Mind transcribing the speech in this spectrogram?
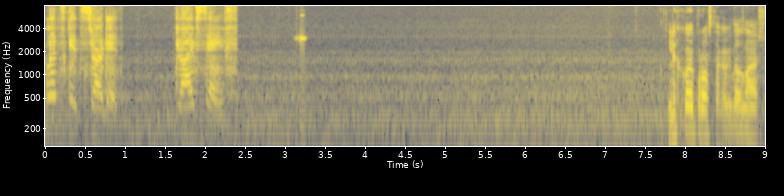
Let's get started. Drive safe. Легко и просто, когда знаешь.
